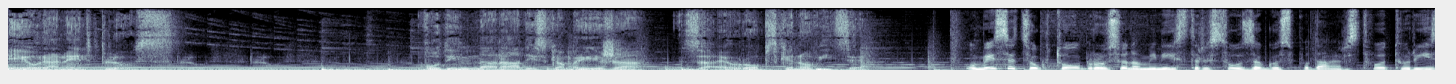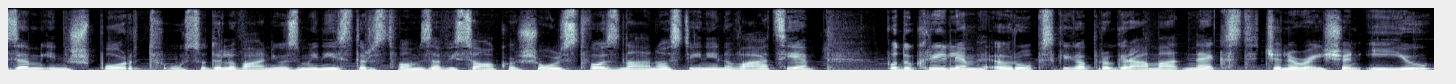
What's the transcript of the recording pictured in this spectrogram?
Euronet. Vodilna radijska mreža za evropske novice. V mesecu oktobru so na Ministrstvu za gospodarstvo, turizem in šport v sodelovanju z Ministrstvom za visoko šolstvo, znanost in inovacije pod okriljem evropskega programa Next Generation EU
